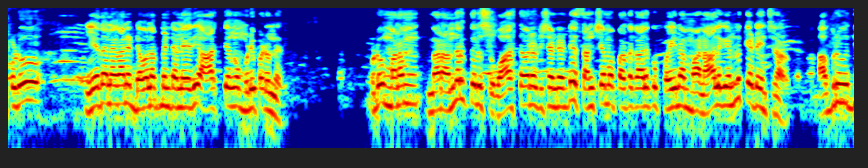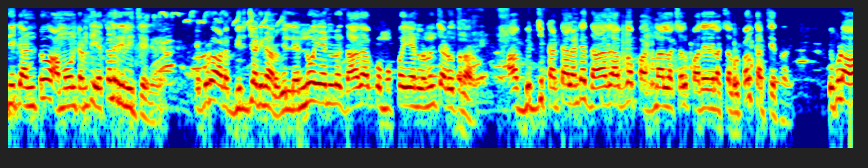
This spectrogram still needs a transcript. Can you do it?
ఇప్పుడు ఏదైనా కానీ డెవలప్మెంట్ అనేది ఆర్థికంగా ముడిపడి ఉన్నది. ఇప్పుడు మనం మన అందరికి తెలుసు వాస్తవమైన విషయం ఏంటంటే సంక్షేమ పథకాలకు పోయిన మా నాలుగేండ్లు కేటాయించినారు. అభివృద్ధికి అంటూ అమౌంట్ అంటూ ఎక్కడ రిలీజ్ చేయలేదు. ఇప్పుడు ఆడ బ్రిడ్జ్ అడిగినారు. వీళ్ళు ఎన్నో ఏళ్ళు దాదాపుగా ముప్పై ఏళ్ళ నుంచి అడుగుతున్నారు. ఆ బ్రిడ్జ్ కట్టాలంటే దాదాపుగా పద్నాలుగు లక్షలు పదహైదు లక్షల రూపాయలు ఖర్చు అవుతుంది. ఇప్పుడు ఆ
